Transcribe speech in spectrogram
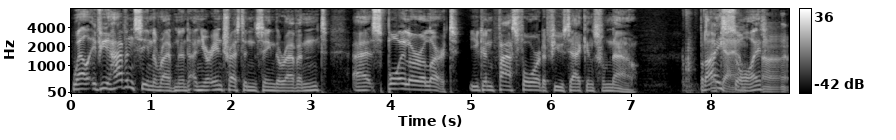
Well, if you haven't seen The Revenant and you're interested in seeing The Revenant, uh, spoiler alert, you can fast forward a few seconds from now. But I Okay, saw it. right.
